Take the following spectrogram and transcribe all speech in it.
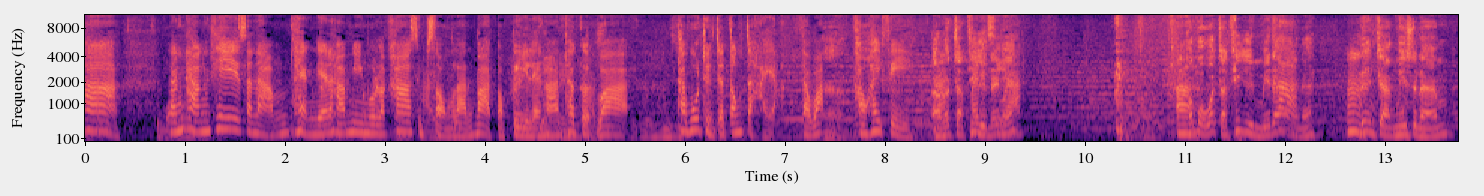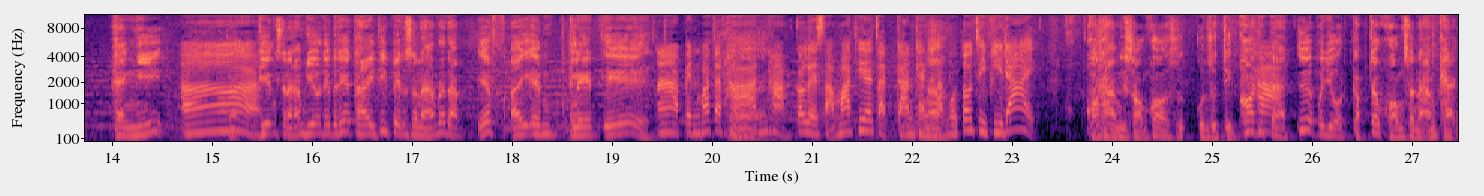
ค่ะ ทั้งทั้งที่สนามแข่งเนี้ยนะคะ มีมูลค่า 12 ล้านบาทต่อปีเลยค่ะถ้าเกิดว่าถ้าพูดถึงจะต้องจ่ายอะแต่ว่าอ่าเขาให้ฟรีอ่าแล้วจัดที่อื่นได้ไหม อ่าเขาบอกว่าจัดที่อื่นไม่ได้นะ อืม เนื่องจากมีสนามแห่งนี้ อ่าเพียงสนามเดียวในประเทศไทยที่เป็นสนามระดับ FIM เกรด A อ่าเป็นมาตรฐานเออค่ะ ก็เลยสามารถที่จะจัดการแข่งขันอะ โมโต GP ได้ ขอถามอีกสองข้อคุณสุจิตข้อที่ ค่ะ8 เอื้อประโยชน์กับเจ้าของสนามแข่ง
